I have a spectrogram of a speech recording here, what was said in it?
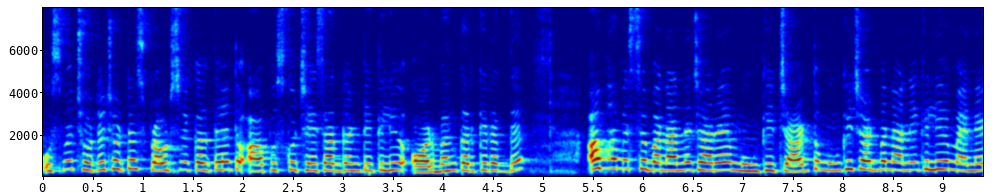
उसमें छोटे छोटे स्प्राउट्स निकलते हैं तो आप उसको छः सात घंटे के लिए और बंद करके रख दें। अब हम इससे बनाने जा रहे हैं मूंग की चाट। तो मूंग की चाट बनाने के लिए मैंने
